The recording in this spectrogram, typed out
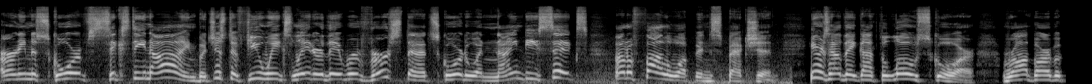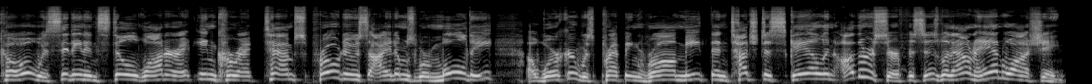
earning a score of 69. But just a few weeks later, they reversed that score to a 96 on a follow up inspection. Here's how they got the low score. Raw barbacoa was sitting in still water at incorrect temps. Produce items were moldy. A worker was prepping raw meat, then touched a scale and other surfaces without hand washing.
